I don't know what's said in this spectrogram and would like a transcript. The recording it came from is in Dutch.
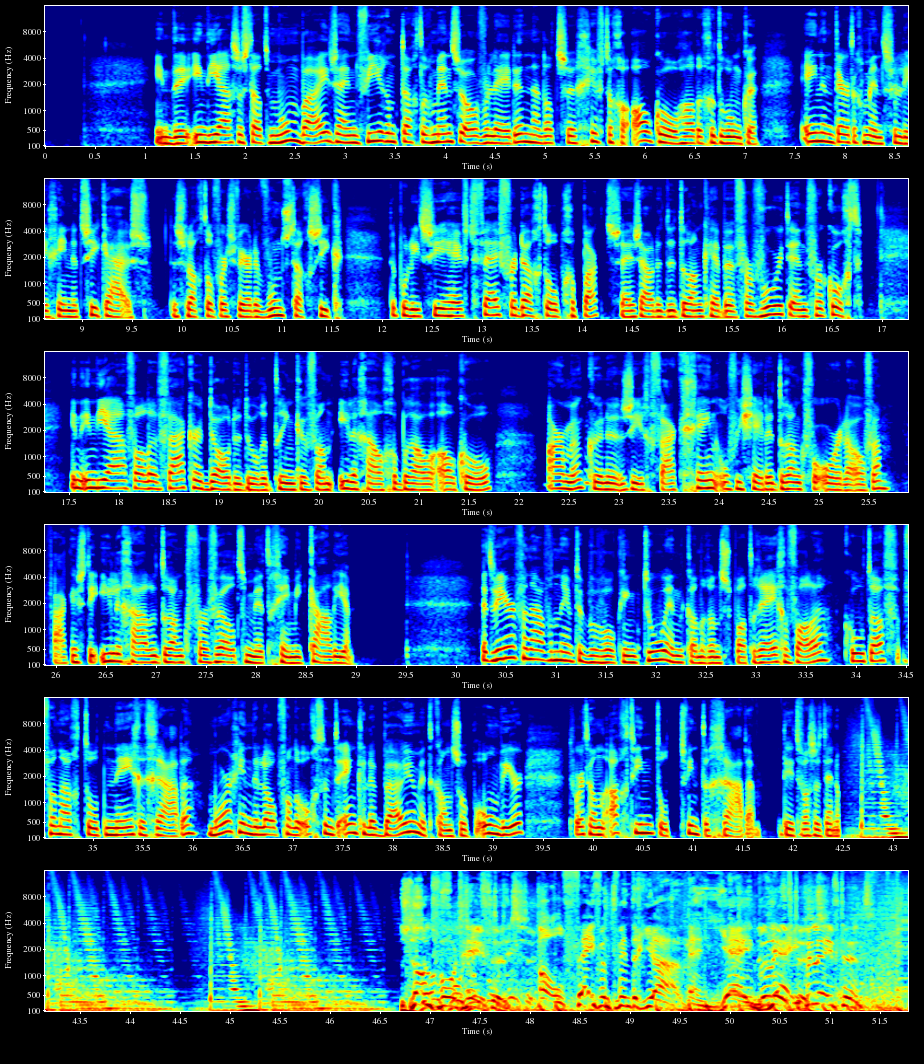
In de Indiase stad Mumbai zijn 84 mensen overleden nadat ze giftige alcohol hadden gedronken. 31 mensen liggen in het ziekenhuis. De slachtoffers werden woensdag ziek. De politie heeft vijf verdachten opgepakt. Zij zouden de drank hebben vervoerd en verkocht. In India vallen vaker doden door het drinken van illegaal gebrouwen alcohol. Armen kunnen zich vaak geen officiële drank veroorloven. Vaak is de illegale drank vervuild met chemicaliën. Het weer vanavond neemt de bewolking toe en kan er een spat regen vallen. Koelt af vannacht tot 9 graden. Morgen in de loop van de ochtend enkele buien met kans op onweer. Het wordt dan 18 tot 20 graden. Dit was het en... Zandvoort heeft het al 25 jaar. En jij beleeft het.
